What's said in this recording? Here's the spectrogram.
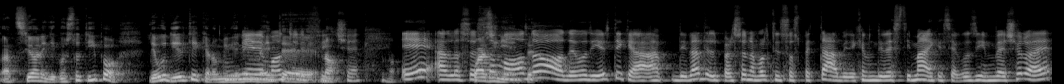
azioni di questo tipo, devo dirti che non mi viene, Viene in mente... molto no, difficile. no. E allo stesso modo devo dirti che al di là delle persone a volte insospettabili, che non diresti mai che sia così, invece lo è,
